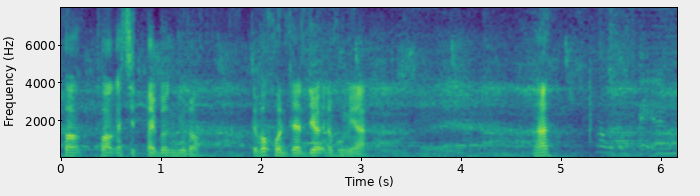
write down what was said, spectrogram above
พอพอกระสิทไปเบิ้งอยู่หรอก แต่ว่าคนจะเยอะนะพวกเนี้ยฮะ พ่อก็ต้องไปเออเนา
